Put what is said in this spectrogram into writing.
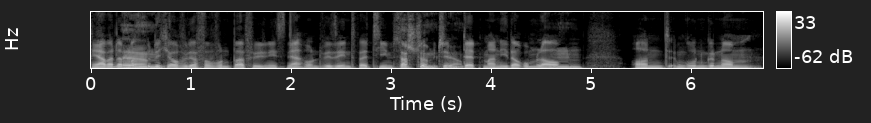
ja, aber dann ähm, machst du ähm, dich auch wieder verwundbar für die nächsten Jahre. Und wir sehen es bei Teams, das stimmt, mit dem ja. Dead Money da rumlaufen. Mhm und im Grunde genommen,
